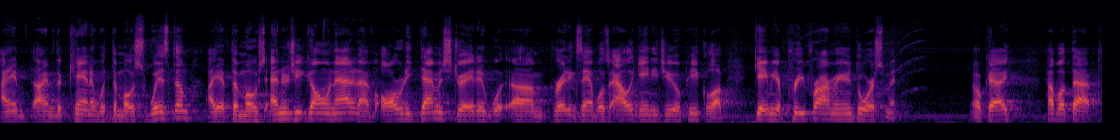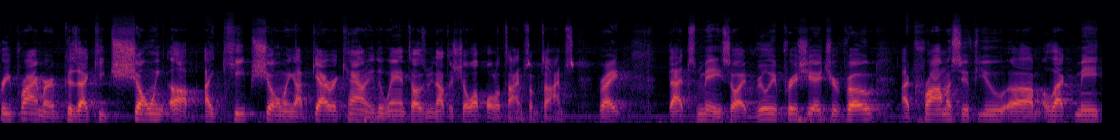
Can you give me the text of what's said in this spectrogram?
I am, I am the candidate with the most wisdom. I have the most energy going at it. I've already demonstrated, um, great example is Allegany GOP Club. Gave me a pre-primary endorsement, okay? How about that, pre-primary? Because I keep showing up, I keep showing up. Garrett County, Luann tells me not to show up all the time sometimes, right? That's me, so I'd really appreciate your vote. I promise if you um, elect me,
